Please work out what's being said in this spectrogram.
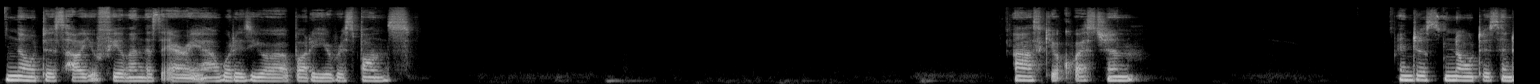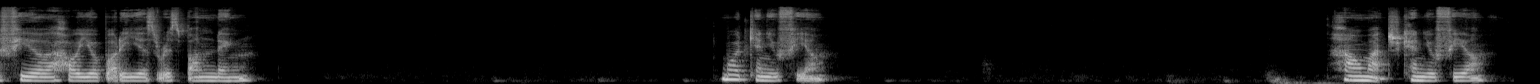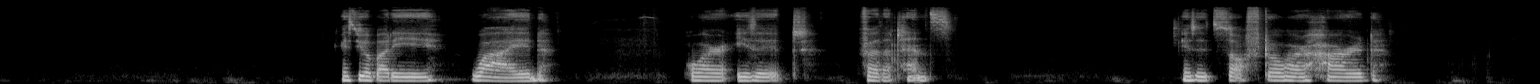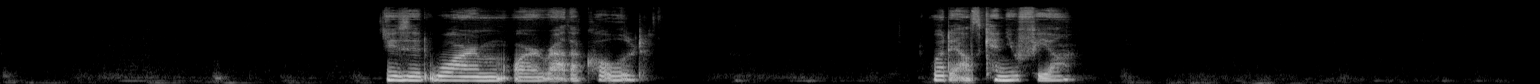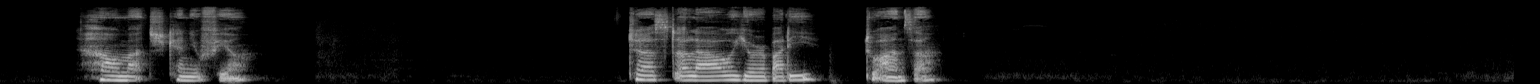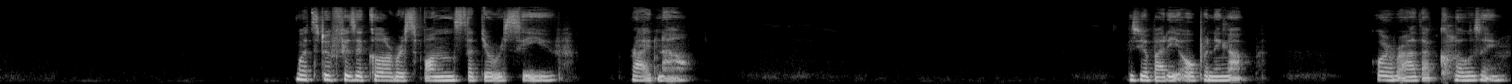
Notice how you feel in this area. What is your body response? Ask your question and just notice and feel how your body is responding. What can you feel? How much can you feel? Is your body wide or is it further tense? Is it soft or hard? Is it warm or rather cold? What else can you feel? How much can you feel? Just allow your body to answer. What's the physical response that you receive right now? Is your body opening up or rather closing?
